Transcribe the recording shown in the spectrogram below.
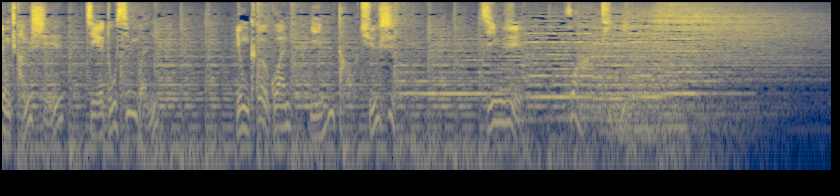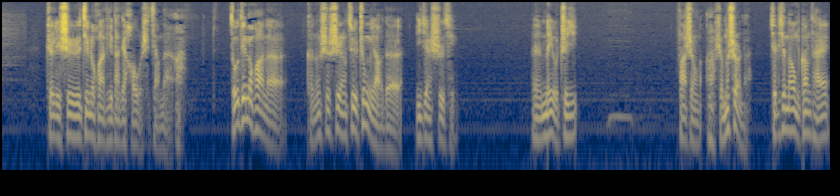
用常识解读新闻，用客观引导趋势。今日话题，这里是今日话题。大家好，我是江南啊。昨天的话呢，可能是世上最重要的一件事情，呃，没有之一，发生了啊。什么事儿呢？其实，相当我们刚才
